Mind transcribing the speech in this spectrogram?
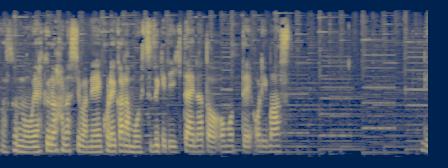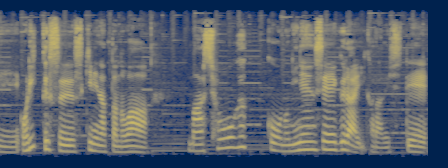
まあ、その野球の話はね、これからもし続けていきたいなと思っております。で、オリックス好きになったのは、まあ、小学校の2年生ぐらいからでして、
